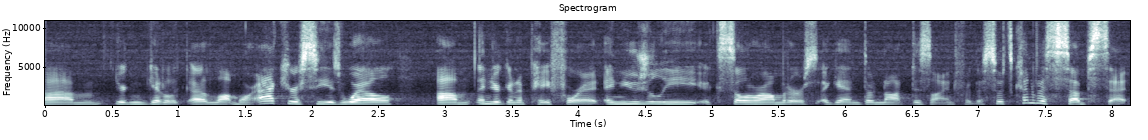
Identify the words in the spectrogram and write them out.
Um, you're going to get a, a, lot more accuracy as well, um, and you're going to pay for it. And usually accelerometers, again, they're not designed for this. So it's kind of a subset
